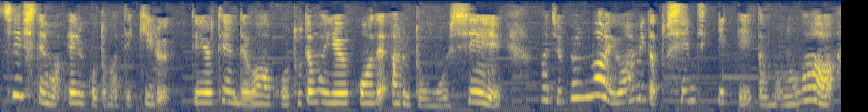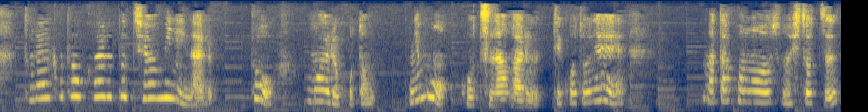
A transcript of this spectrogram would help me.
新しい視点を得ることができるっていう点では、こう、とても有効であると思うし、まあ、自分が弱みだと信じきっていたものが、捉え方を変えると強みになると思えることにもこうつながるっていうことで、またこのその一つ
